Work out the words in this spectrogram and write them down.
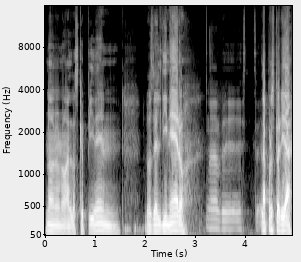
No, no, no, a los que piden los del dinero. Ah, de este... La prosperidad.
